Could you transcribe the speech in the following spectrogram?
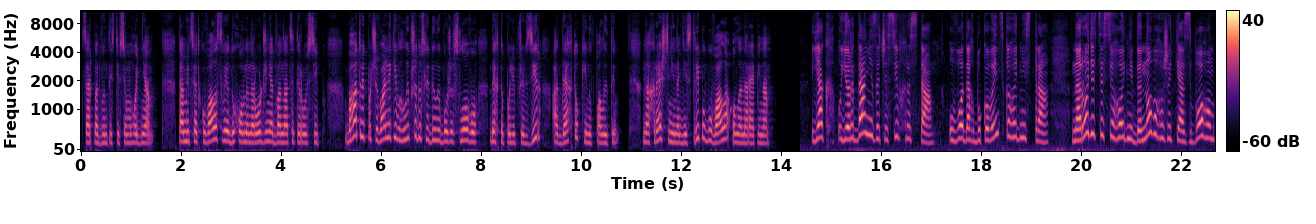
Церква Адвентистів сьомого дня. Там відсвяткували своє духовне народження 12 осіб. Багато відпочивальників глибше дослідили Боже Слово, дехто поліпшив зір, а дехто кинув палити. На хрещенні на Дністрі побувала Олена Репіна. Як у Йордані за часів Христа, у водах Буковинського Дністра народяться сьогодні до нового життя з Богом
